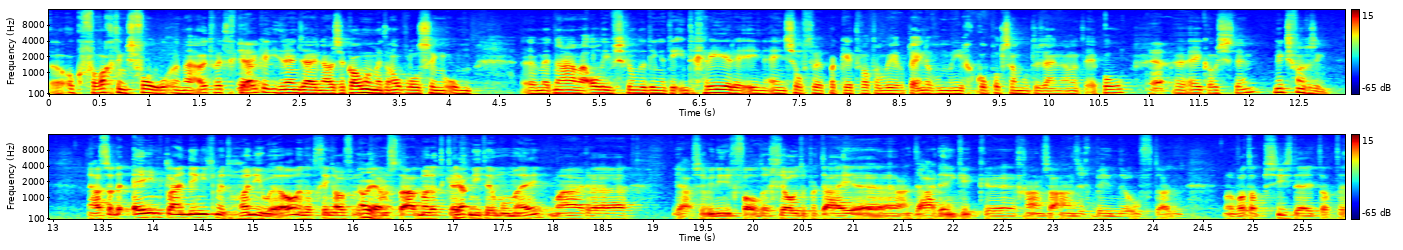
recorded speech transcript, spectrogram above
eh, ook verwachtingsvol naar uit werd gekeken. Iedereen zei, nou, ze komen met een oplossing om met name al die verschillende dingen te integreren in één softwarepakket, wat dan weer op de een of andere manier gekoppeld zou moeten zijn aan het Ja. Apple-ecosysteem. Niks van gezien. Nou, ze hadden één klein dingetje met Honeywell en dat ging over een Oh ja. thermostaat, maar dat kreeg Ja. ik niet helemaal mee. Maar ja, ze hebben in ieder geval de grote partijen, eh, daar denk ik, eh, gaan ze aan zich binden. Of dan, Maar wat dat precies deed, dat, eh,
